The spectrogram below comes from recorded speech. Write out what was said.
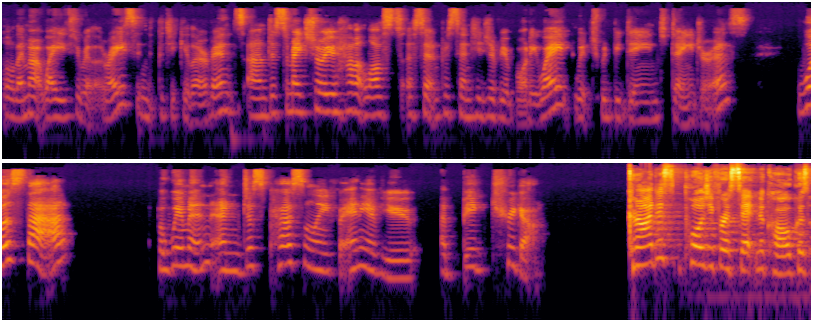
or they might weigh you through the race in particular events, um, just to make sure you haven't lost a certain percentage of your body weight, which would be deemed dangerous. Was that for women and just personally for any of you a big trigger can I just pause you for a sec, Nicole? Because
